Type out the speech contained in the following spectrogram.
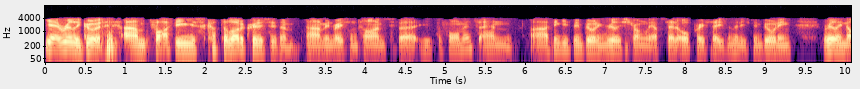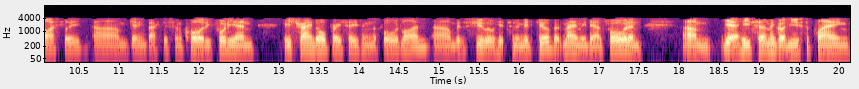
Yeah, really good. Um, Fyfey's copped a lot of criticism um, in recent times for his performance, and uh, I think he's been building really strongly. I've said it all pre-season that he's been building really nicely, um, getting back to some quality footy, and he's trained all pre-season in the forward line um, with a few little hits in the midfield, but mainly down forward. And um, yeah, he's certainly gotten used to playing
